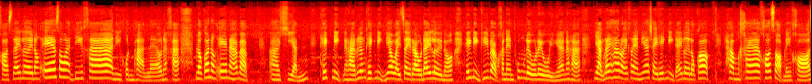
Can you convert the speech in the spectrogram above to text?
คอร์สได้เลยน้องเอสวัสดีค่ะ นี่คนผ่านแล้วนะคะ แล้วก็น้องเอนะแบบเขียนเทคนิคนะคะ เรื่องเทคนิคเนี่ยไว้ใจเราได้เลยเนาะเทคนิคที่แบบคะแนนพุ่งเร็วๆอย่างเงี้ยนะคะ อยากได้ 500 คะแนนเนี่ยใช้เทคนิคได้เลย แล้วก็ทำแค่ข้อสอบในคอร์ส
